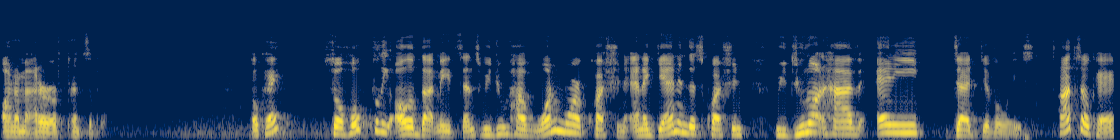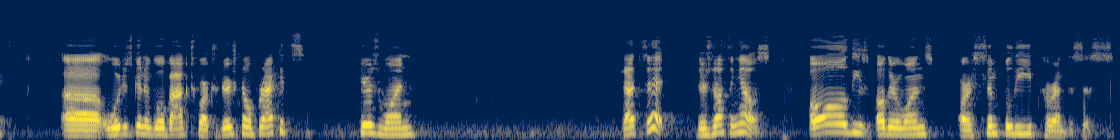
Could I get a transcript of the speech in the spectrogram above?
on a matter of principle. Okay? So hopefully all of that made sense. We do have one more question, and again in this question, we do not have any dead giveaways. That's okay. Uh, we're just going to go back to our traditional brackets. Here's one. That's it. There's nothing else. All these other ones are simply parentheses.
